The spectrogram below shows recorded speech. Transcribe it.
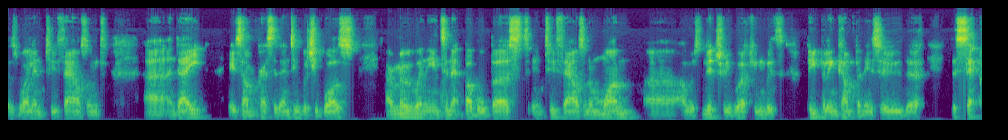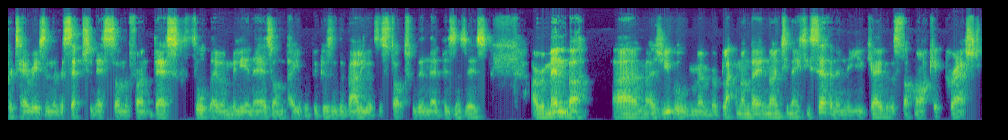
as well in 2008. Uh, it's unprecedented, which it was. I remember when the internet bubble burst in 2001. Uh, I was literally working with people in companies who the the secretaries and the receptionists on the front desk thought they were millionaires on paper because of the value of the stocks within their businesses. I remember um, as you will remember, Black Monday in 1987 in the UK, where the stock market crashed.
